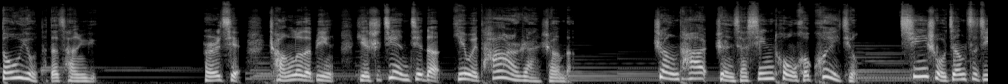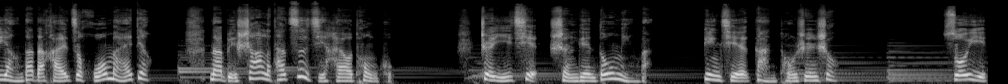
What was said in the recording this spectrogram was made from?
都有他的参与，而且长乐的病也是间接的因为他而染上的，让他忍下心痛和愧疚，亲手将自己养大的孩子活埋掉。那比杀了他自己还要痛苦，这一切沈炼都明白，并且感同身受，所以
